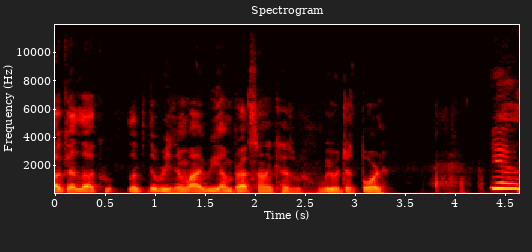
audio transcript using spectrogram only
Okay, look. Look, the reason why we unbrought Sonic because we were just bored. Yeah.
